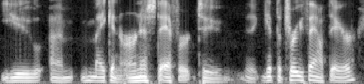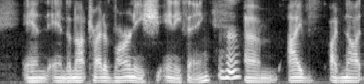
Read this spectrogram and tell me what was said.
you um, make an earnest effort to uh, get the truth out there, and and to not try to varnish anything. Um, I've I've not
